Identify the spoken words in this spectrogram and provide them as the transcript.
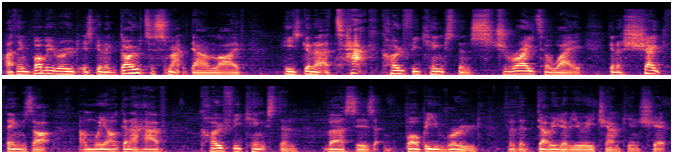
I think Bobby Roode is going to go to SmackDown Live He's going to attack Kofi Kingston straight away, going to shake things up, and we are going to have Kofi Kingston versus Bobby Roode for the WWE Championship.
